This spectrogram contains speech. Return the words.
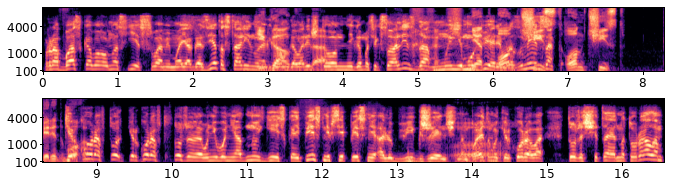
про Баскова у нас есть с вами моя газета старинная, И где он Галкин, говорит, да. что он не гомосексуалист, да, мы ему Нет, верим, он разумеется. чист, он чист перед Богом. Киркоров, то, Киркоров тоже, у него ни одной гейской песни, все песни о любви к женщинам. О. Поэтому Киркорова тоже считаем натуралом,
